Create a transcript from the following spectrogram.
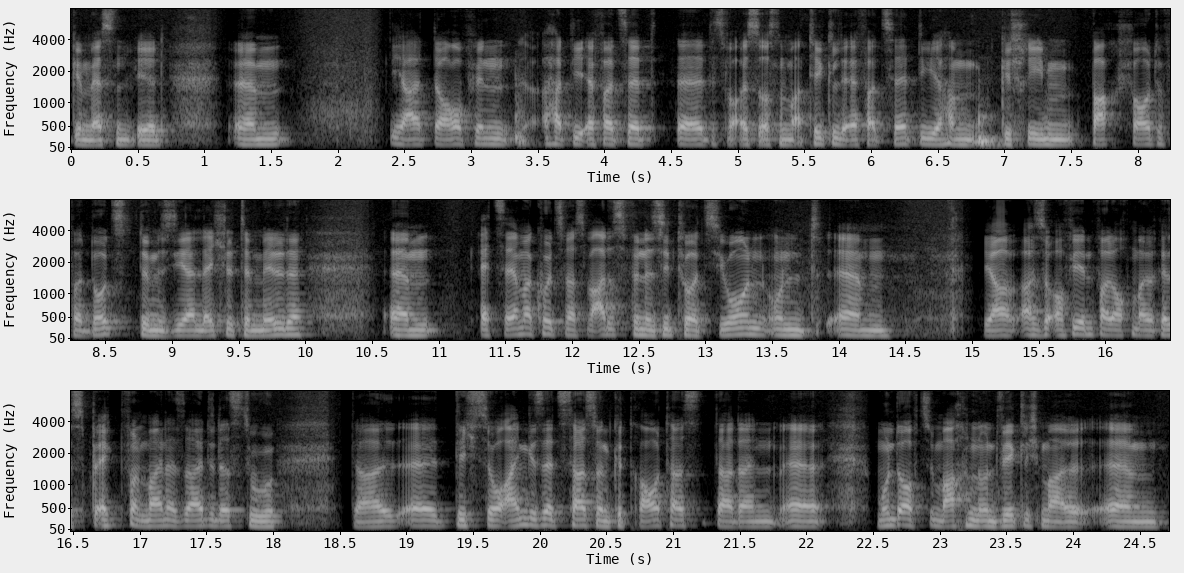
gemessen wird. Ähm, ja, daraufhin hat die FAZ, äh, das war aus einem Artikel der FAZ, die haben geschrieben, Bach schaute verdutzt, de Maizière lächelte milde. Ähm, erzähl mal kurz, was war das für eine Situation und ähm, ja, also auf jeden Fall auch mal Respekt von meiner Seite, dass du da äh, dich so eingesetzt hast und getraut hast, da deinen äh, Mund aufzumachen und wirklich mal ähm,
